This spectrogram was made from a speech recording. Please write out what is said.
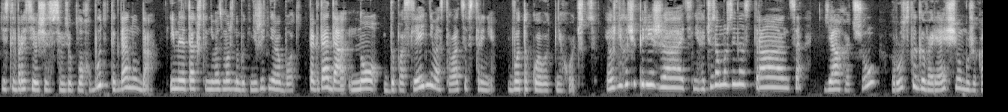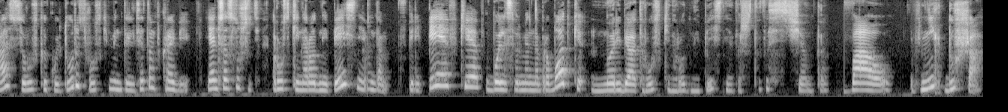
если в России вообще совсем все плохо будет, тогда ну да. Именно так, что невозможно будет ни жить, ни работать. Тогда да, но до последнего оставаться в стране. Вот такой вот мне хочется. Я уже не хочу переезжать, не хочу замуж за иностранца. Я хочу русскоговорящего мужика с русской культурой, с русским менталитетом в крови. Я начала слушать русские народные песни, ну, там, в перепевке, в более современной обработке. Но, ребят, русские народные песни — это что-то с чем-то. Вау! В них душа.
